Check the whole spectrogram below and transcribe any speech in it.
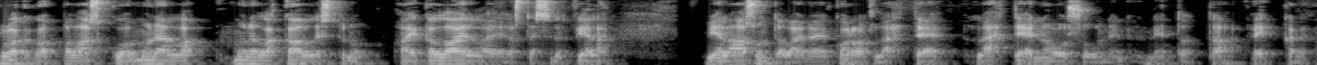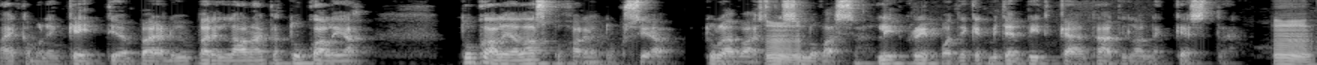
ruokakauppalasku on monella, monella kallistunut aika lailla, ja jos tässä nyt vielä vielä asuntolainojen korot lähtee, lähtee nousuun, niin, niin tota, veikkaan, että aika monen keittiön pöydän ympärillä on aika tukalia, tukalia laskuharjoituksia tulevaisuudessa mm. luvassa, riippuen tietenkin, miten pitkään tämä tilanne kestää. Mm,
